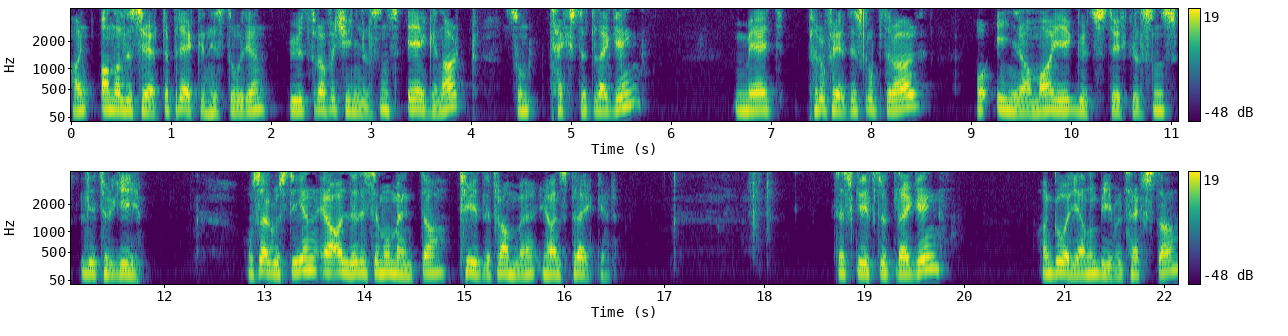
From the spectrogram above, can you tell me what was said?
Han analyserte prekenhistorien ut fra forkynnelsens egenart som tekstutlegging, med et profetisk oppdrag og innramma i gudsdyrkelsens liturgi. Hos Augustin er alle disse momentene tydelig framme i hans preiker. Til skriftutlegging Han går gjennom bibeltekster,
